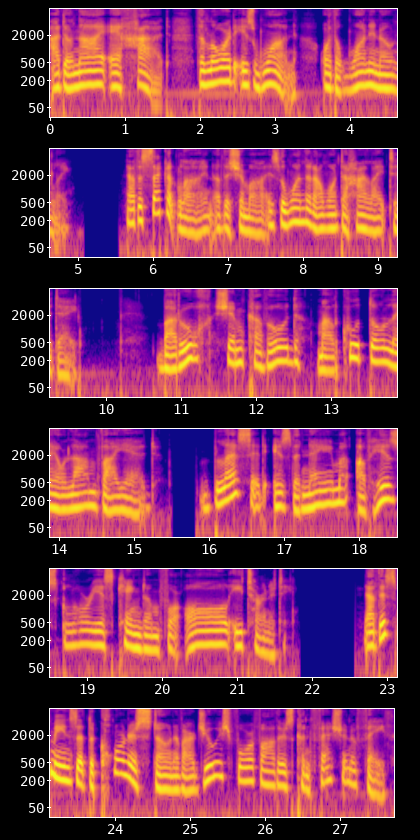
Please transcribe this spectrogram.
Adonai Echad, the Lord is one, or the one and only. Now, the second line of the Shema is the one that I want to highlight today. Baruch Shem Kavod Malkuto Leolam Vayed. Blessed is the name of his glorious kingdom for all eternity. Now, this means that the cornerstone of our Jewish forefathers' confession of faith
